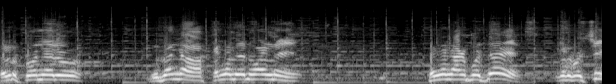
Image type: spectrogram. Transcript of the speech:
ఎదురు కోనేరు. ఈ విధంగా పిల్లలేని వాళ్ళని పిల్లలు కాకపోతే ఇక్కడికి వచ్చి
